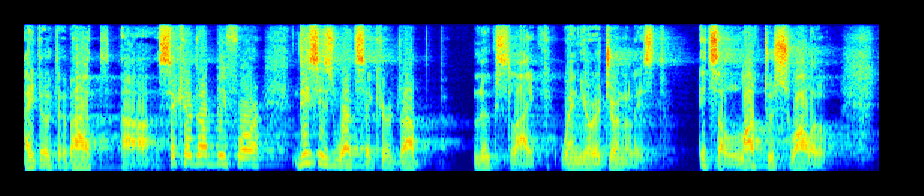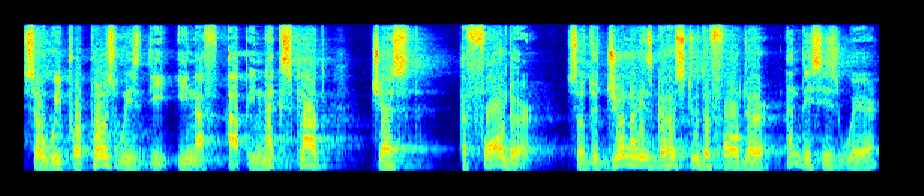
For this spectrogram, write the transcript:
I talked about uh, SecureDrop before. This is what SecureDrop looks like when you're a journalist. It's a lot to swallow. So we propose with the Enough app in Nextcloud just a folder. So the journalist goes to the folder, and this is where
